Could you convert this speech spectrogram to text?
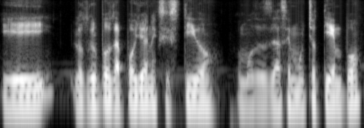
y los grupos de apoyo han existido como desde hace mucho tiempo,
